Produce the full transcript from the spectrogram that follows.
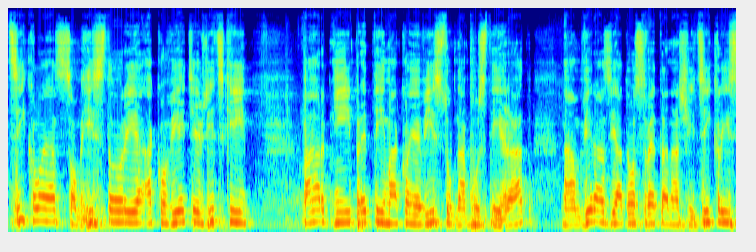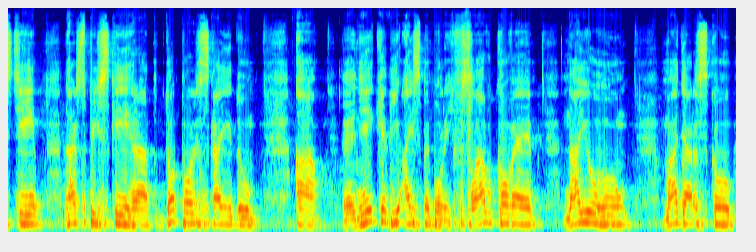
cyklojazcom histórie. Ako viete, vždycky pár dní predtým, ako je výstup na Pustý hrad, nám vyrazia do sveta naši cyklisti, náš Spišský hrad, do Poľska idú a e, niekedy aj sme boli v Slavkove, na juhu, Maďarsku.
